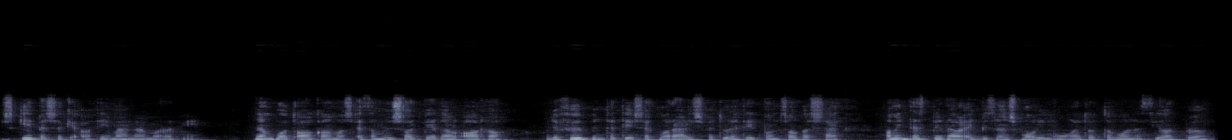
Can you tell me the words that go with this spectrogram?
és képesek-e a témánál maradni. Nem volt alkalmas ez a műsor például arra, hogy a főbüntetések morális vetületét boncolgassák, amint ezt például egy bizonyos Morin óhajtotta volna Sziartből,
